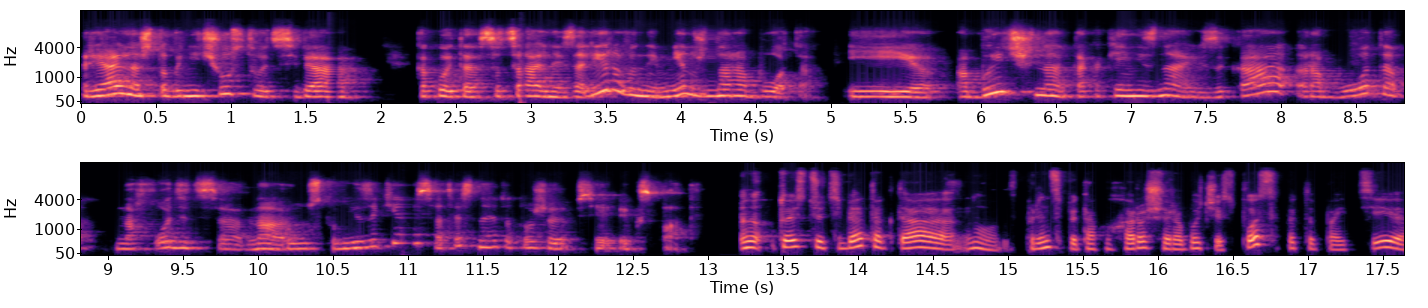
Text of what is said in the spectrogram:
реально, чтобы не чувствовать себя какой-то социально изолированный, мне нужна работа. И обычно, так как я не знаю языка, работа находится на русском языке, соответственно, это тоже все экспаты. Ну, то есть у тебя тогда, ну, в принципе, такой хороший рабочий способ это пойти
